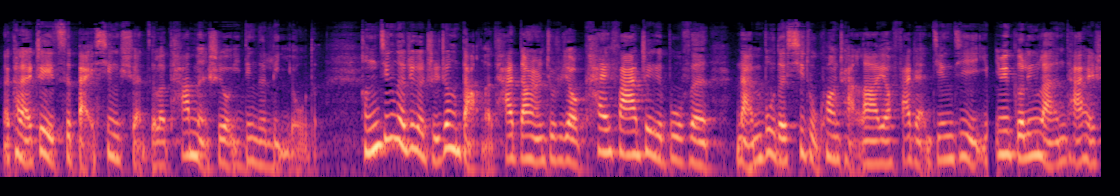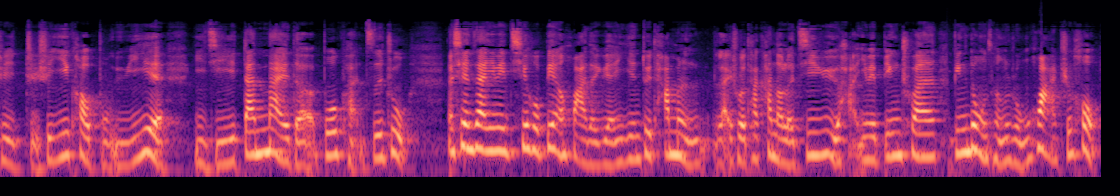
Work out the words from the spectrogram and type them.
那看来这一次百姓选择了他们是有一定的理由的。曾经的这个执政党呢，他当然就是要开发这个部分南部的稀土矿产啦，要发展经济。因为格陵兰它还是只是依靠捕鱼业以及丹麦的拨款资助。那现在因为气候变化的原因，对他们来说，他看到了机遇哈。因为冰川冰冻层融化之后，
